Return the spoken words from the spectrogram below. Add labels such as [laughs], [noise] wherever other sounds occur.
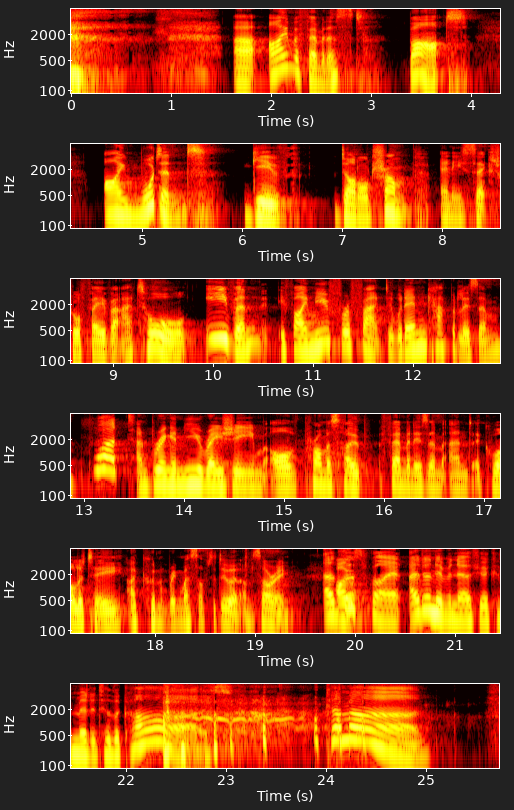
Uh, I'm a feminist, but I wouldn't give Donald Trump any sexual favor at all, even if I knew for a fact it would end capitalism what? and bring a new regime of promise, hope, feminism, and equality. I couldn't bring myself to do it. I'm sorry. At I- this point, I don't even know if you're committed to the cause. [laughs] Come on.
